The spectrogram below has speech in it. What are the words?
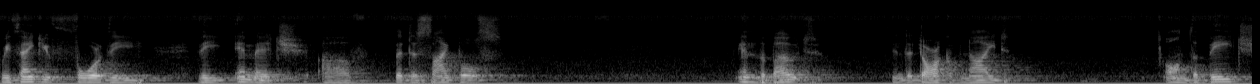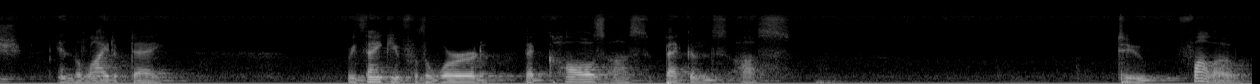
We thank you for the, the image of the disciples in the boat, in the dark of night, on the beach, in the light of day. We thank you for the word that calls us, beckons us to follow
